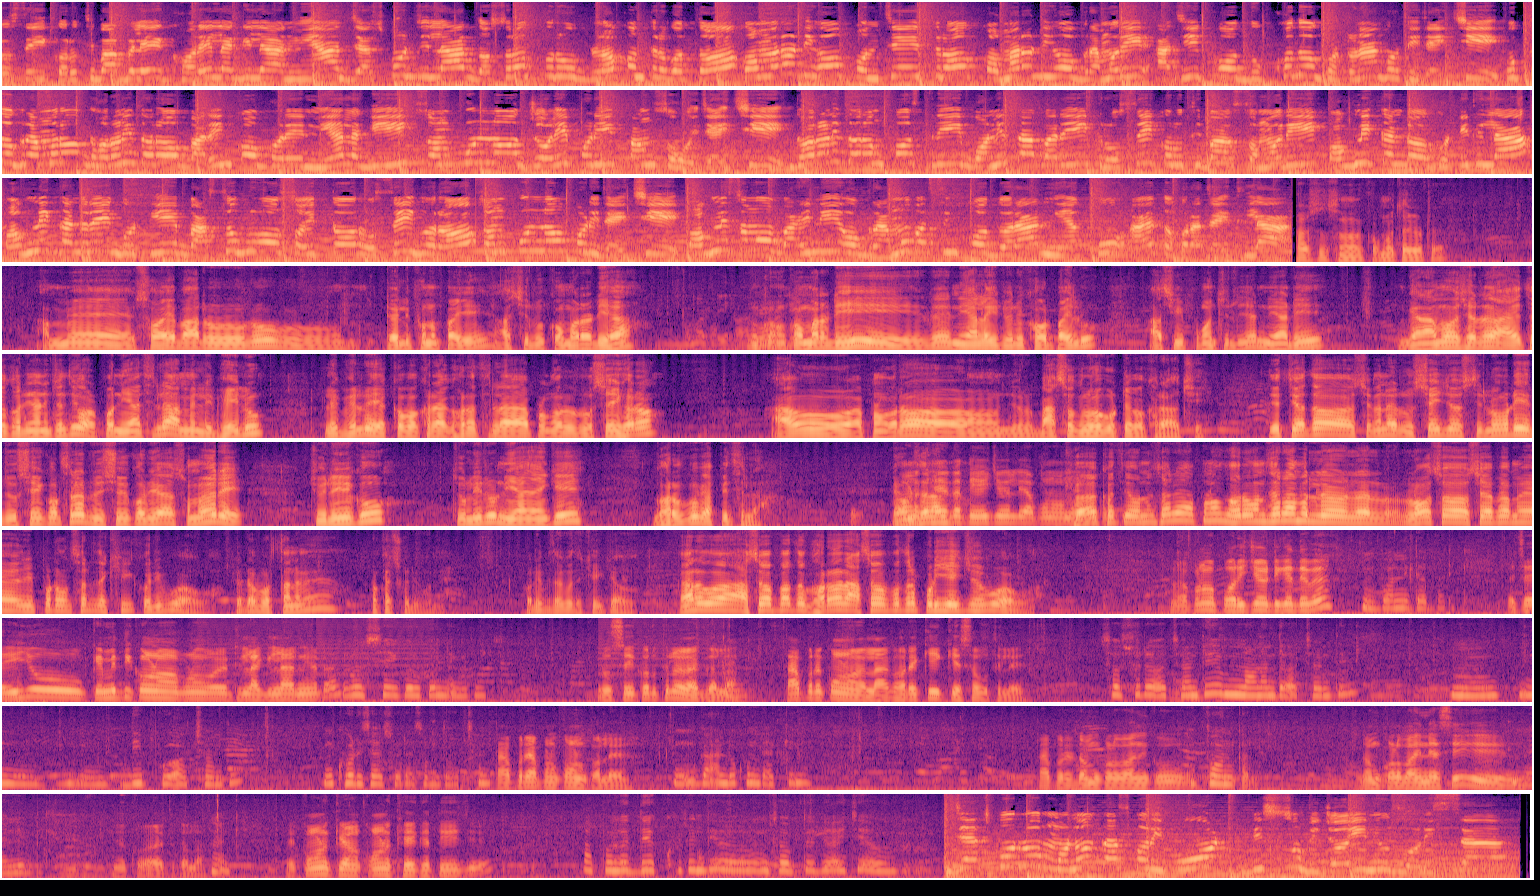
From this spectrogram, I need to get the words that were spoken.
ରୋଷେଇ କରୁଥିବା ବେଳେ ଘରେ ଲାଗିଲା ନିଆଁ ଯାଜପୁର ଜିଲ୍ଲା ଦଶରଥପୁର ବ୍ଲକ ଅନ୍ତର୍ଗତ କମାରଡ଼ିହ ପଞ୍ଚାୟତର କମାରଡିହ ଗ୍ରାମରେ ଆଜି ଏକ ଦୁଃଖଦ ଘଟଣା ଘଟିଯାଇଛି ଉକ୍ତ ଗ୍ରାମର ଧରଣୀଧର ବାରିଙ୍କ ଘରେ ନିଆଁ ଲାଗି ସମ୍ପୂର୍ଣ୍ଣ ଜଳି ପଡି ପାଉଁଶ ହୋଇଯାଇଛି ଧରଣୀଧରଙ୍କ ସ୍ତ୍ରୀ ବନିତା ବାରିକ ରୋଷେଇ କରୁଥିବା ସମୟରେ ଅଗ୍ନିକାଣ୍ଡ ଘଟିଥିଲା ଅଗ୍ନିକାଣ୍ଡରେ ଗୋଟିଏ ବାସଗୃହ ସହିତ ରୋଷେଇ ଘର ସମ୍ପୂର୍ଣ୍ଣ ପଡିଯାଇଛି ଅଗ୍ନିଶମ ବାହିନୀ ଓ ଗ୍ରାମବାସୀଙ୍କ ଦ୍ୱାରା ନିଆଁକୁ ଆୟତ କରାଯାଇଥିଲା କର୍ମଚାରୀ ଅଟେ ଆମେ ଶହେ ବାରରୁ ଟେଲିଫୋନ୍ ପାଇ ଆସିଲୁ କମରାଡିହା କମରାଡିହିରେ ନିଆଁ ଲାଗିଛି ବୋଲି ଖବର ପାଇଲୁ ଆସିକି ପହଞ୍ଚିଲୁ ଯେ ନିଆଁଟି ଗ୍ରାମ ସେଠାରେ ଆୟତ୍ତ କରି ଆଣିଛନ୍ତି ଅଳ୍ପ ନିଆଁ ଥିଲା ଆମେ ଲିଭେଇଲୁ ଲିଭେଇଲୁ ଏକ ବଖରା ଘର ଥିଲା ଆପଣଙ୍କର ରୋଷେଇ ଘର ଆଉ ଆପଣଙ୍କର ବାସଗୃହ ଗୋଟେ ବଖରା ଅଛି দ্বিতীয়তঃ সেমানে রোষেই যে স্ত্রী লোকটি রোষেই করলে রোষেই করা সময় চুলিকু চুলিরু নিয়া যাই ঘরক ব্যাপি লা କ୍ଷୟକ୍ଷତି ଅନୁସାରେ ଆପଣ ଘର ଅନୁସାରେ ଆମେ ଲସ୍ ସେୟାକୁ ଆମେ ରିପୋର୍ଟ ଅନୁସାରେ ଦେଖିକି କରିବୁ ଆଉ ସେଇଟା ବର୍ତ୍ତମାନ ଆମେ ପ୍ରକାଶ କରିବୁନି କରିବୁ ତାକୁ ଦେଖିକି ଆଉ କାରଣ ଆସବାବପତ୍ର ଘରର ଆସବାବପତ୍ର ପଡ଼ିଯାଇଛି ସବୁ ଆଉ ଆପଣଙ୍କ ପରିଚୟ ଟିକେ ଦେବେ ଆଚ୍ଛା ଏଇ ଯେଉଁ କେମିତି କ'ଣ ଆପଣଙ୍କର ଏଠି ଲାଗିଲା ନିଆଁଟା ରୋଷେଇ କରୁକୁ ଲାଗିଛି ରୋଷେଇ କରୁଥିଲେ ଲାଗିଗଲା ତାପରେ କ'ଣ ହେଲା ଘରେ କିଏ କିଏ ସବୁ ଥିଲେ ଶ୍ୱଶୁର ଅଛନ୍ତି ନଣନ୍ଦ ଅଛନ୍ତି ଦି ପୁଅ ଅଛନ୍ତି ଖୁଡ଼ି ଶାଶୁରା ସମସ୍ତେ ଅଛନ୍ତି ତାପରେ ଆପଣ କ'ଣ କଲେ ଗାଁ ଲୋକଙ୍କୁ ଡାକିଲେ ତାପରେ ଦମକଳ ବାହିନୀକୁ ଫୋନ୍ କଲେ ଦମକଳ ବାହିନୀ ଆସି ଆୟତ କଲା କ'ଣ କ'ଣ କ୍ଷୟକ୍ଷତି ହେଇଛି ଆପଣ ଦେଖୁଛନ୍ତି ଆଉ ସବୁ ତ ଯାଇଛି ଆଉ ଯାଜପୁରରୁ ମନୋଜ ଦାସଙ୍କ ରିପୋର୍ଟ ବିଶ୍ୱ ବିଜୟୀ ନ୍ୟୁଜ୍ ଓଡ଼ିଶା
